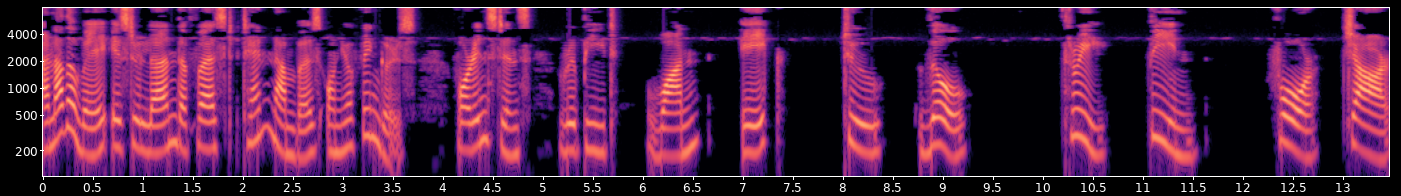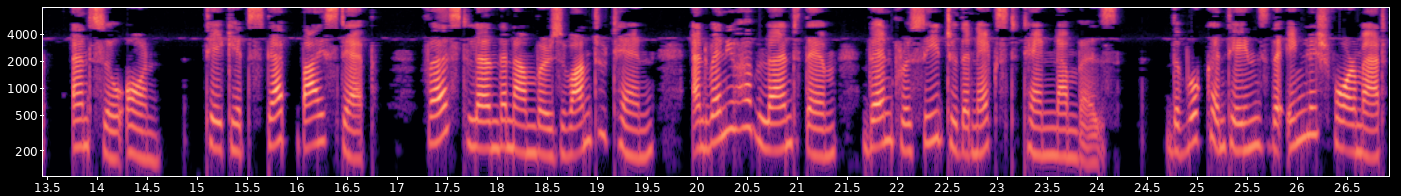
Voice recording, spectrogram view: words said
Another way is to learn the first 10 numbers on your fingers. For instance, repeat 1, ek, 2, do, 3, teen, 4, char, and so on. Take it step by step. First learn the numbers 1 to 10 and when you have learned them, then proceed to the next 10 numbers. The book contains the English format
